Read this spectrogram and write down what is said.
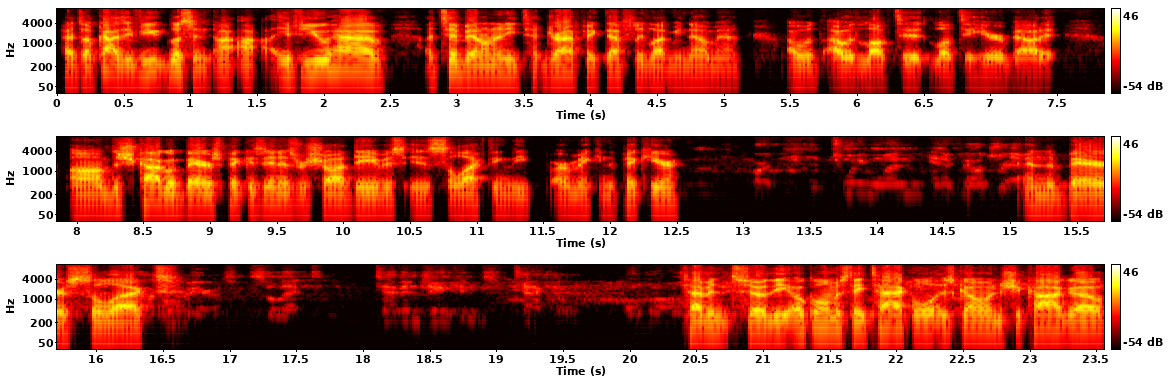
heads up, guys. If you listen, I, I, if you have a tidbit on any t- draft pick, definitely let me know, man. I would I would love to love to hear about it. Um, the Chicago Bears pick is in as Rashad Davis is selecting the or making the pick here, and the Bears select. Teven, so the Oklahoma State tackle is going to Chicago.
